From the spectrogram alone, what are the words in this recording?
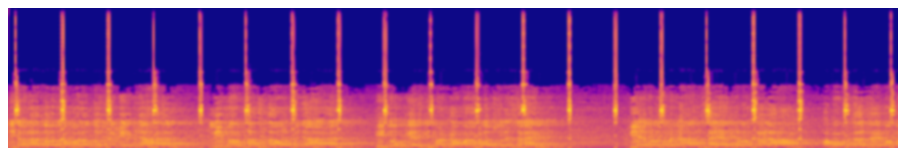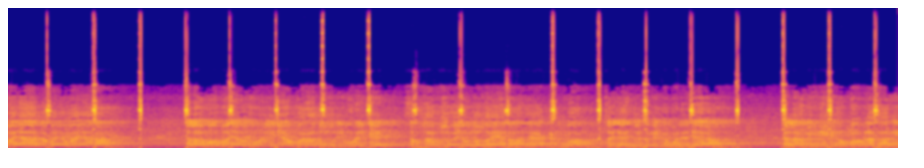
300-400 ringgit punya hal 15 tahun punya hal Itu kes di mahkamah belum selesai Dia belum menang, saya belum kalah Apa betul saya mau bayar? Bayar-bayar Kalau mau bayar pun ini 400 ribu ringgit Sab-sab soy untuk saya. Saya akan buang saja itu duit kepada dia. Dalam ini 14 hari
